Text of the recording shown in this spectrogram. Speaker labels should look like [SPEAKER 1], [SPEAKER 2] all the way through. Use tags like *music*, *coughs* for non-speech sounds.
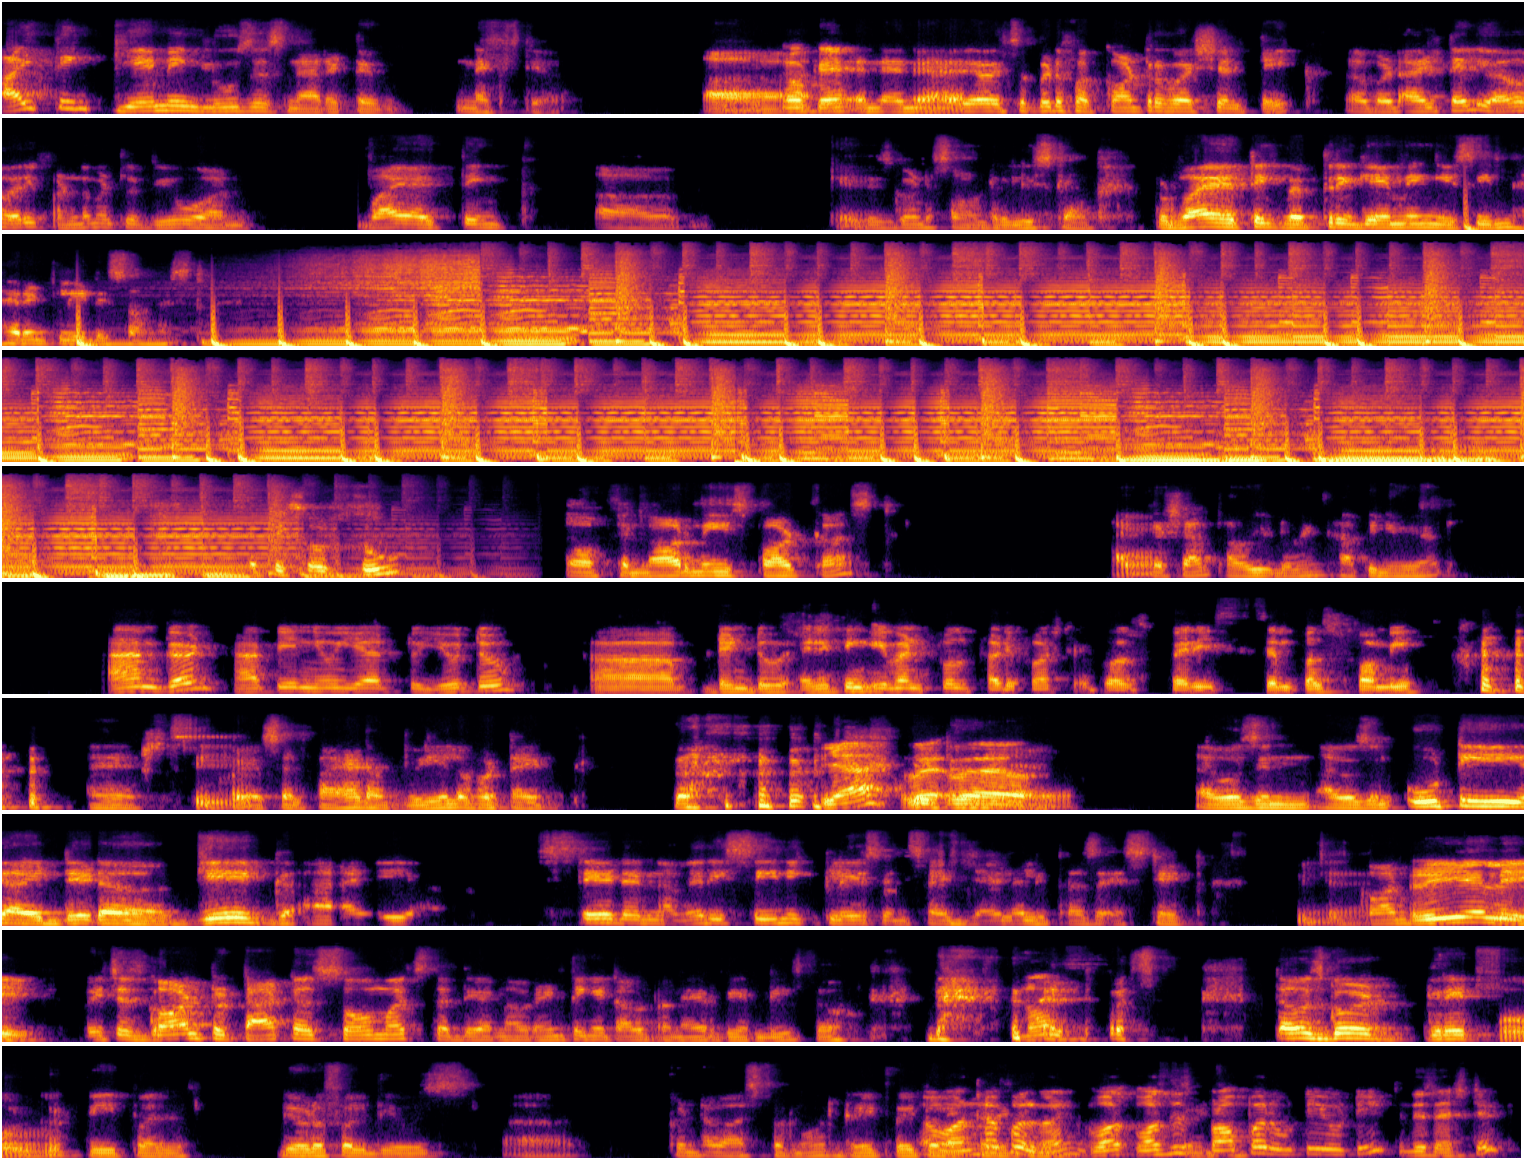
[SPEAKER 1] I think gaming loses narrative next year. Uh,
[SPEAKER 2] okay.
[SPEAKER 1] And, and uh, it's a bit of a controversial take, uh, but I'll tell you, I have a very fundamental view on why I think, uh, okay, this is going to sound really strong, but why I think Web3 gaming is inherently dishonest. Episode 2 of the Normies podcast. Hi Prashanth, how are you doing? Happy New Year.
[SPEAKER 2] I'm good. Happy New Year to you too. Uh, didn't do anything eventful 31st. It was very simple for me. *laughs*
[SPEAKER 1] I speak for yourself. I had a whale of a time. *laughs*
[SPEAKER 2] yeah. Well, well,
[SPEAKER 1] I was in I was in Ooty. I did a gig. I stayed in a very scenic place inside Jayalalitha's estate, which has gone
[SPEAKER 2] really *laughs*
[SPEAKER 1] which has gone to tatters so much that they are now renting it out on Airbnb. So *laughs* that,
[SPEAKER 2] Nice.
[SPEAKER 1] that was that was good. Great food, good people, beautiful views. Uh, couldn't have asked for more. Great way to
[SPEAKER 2] oh, wonderful,
[SPEAKER 1] into-
[SPEAKER 2] man. Was, was this proper Ooty Ooty, this estate?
